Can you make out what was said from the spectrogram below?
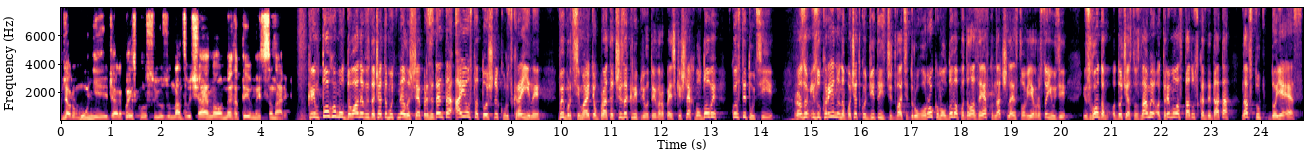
для Румунії, для Європейського союзу надзвичайно негативний сценарій. Крім того, молдовани визначатимуть не лише президента, а й остаточний курс країни. Виборці мають обрати чи закріплювати європейський шлях Молдови в конституції. Разом із Україною на початку 2022 року Молдова подала заявку на членство в Євросоюзі і згодом одночасно з нами отримала статус кандидата на вступ до ЄС.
